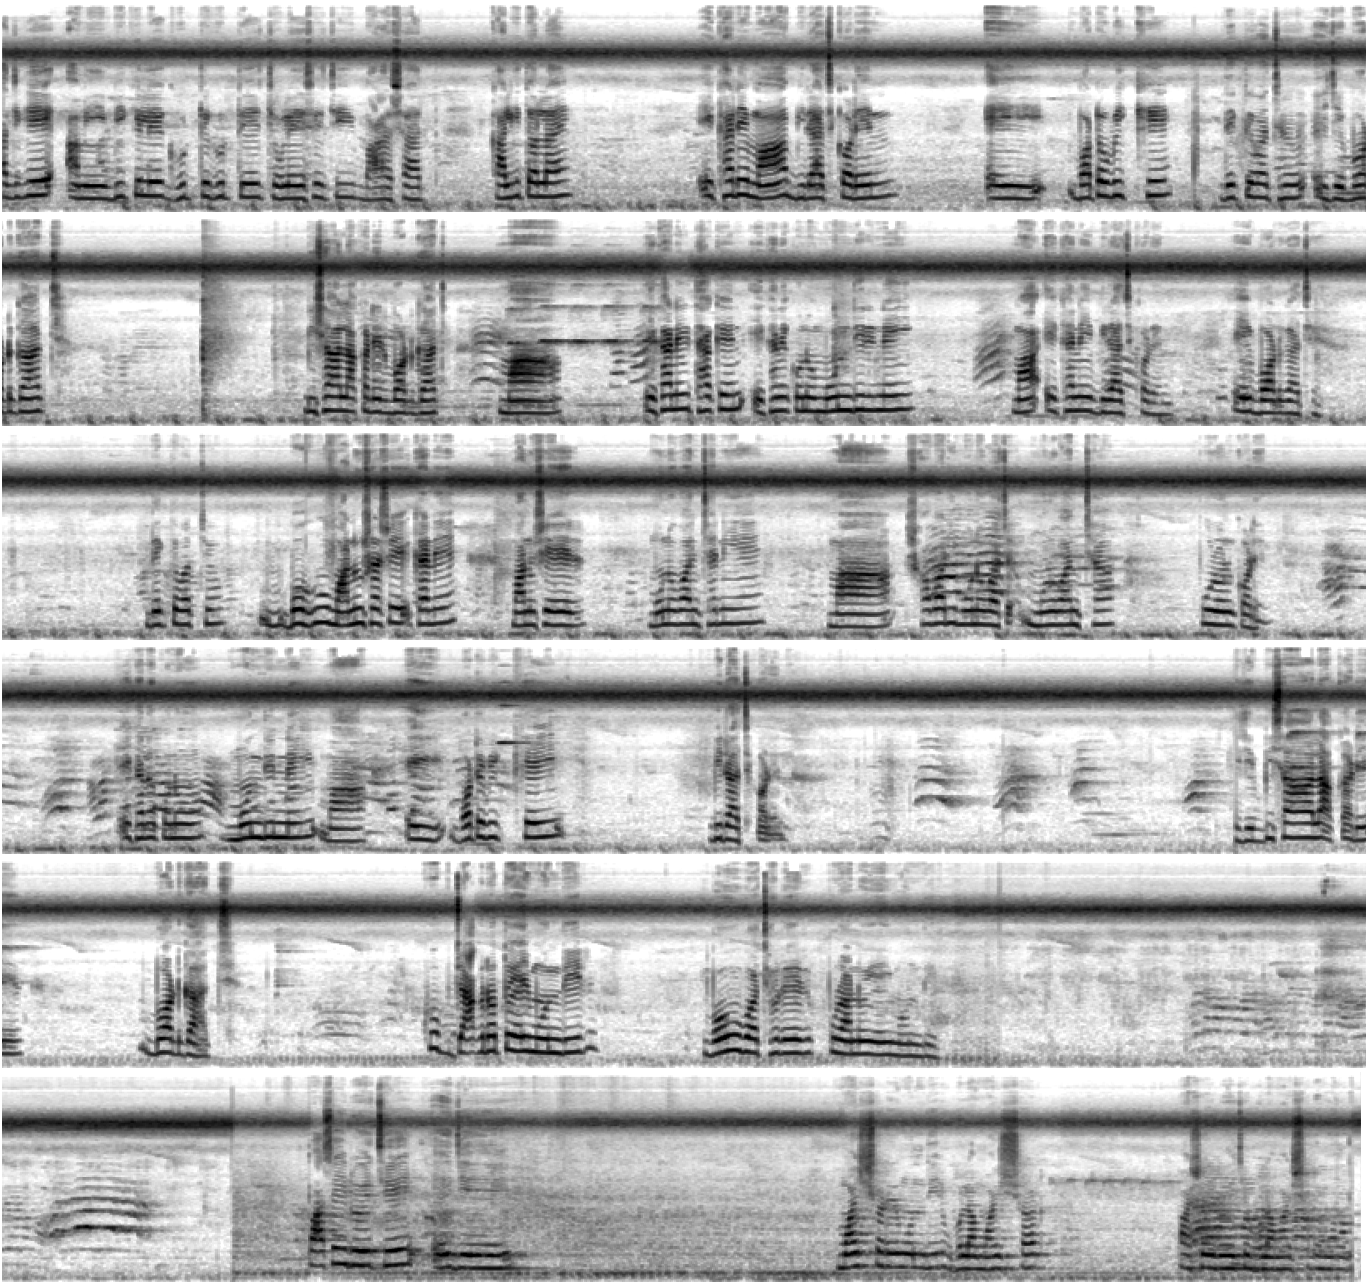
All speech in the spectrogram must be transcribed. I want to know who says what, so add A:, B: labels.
A: আজকে আমি বিকেলে ঘুরতে ঘুরতে চলে এসেছি বারাসাত কালীতলায়। এখানে মা বিরাজ করেন এই বটবৃক্ষে। দেখতে পাচ্ছ এই যে বট গাছ বিশাল আকারের বট গাছ মা এখানেই থাকেন, এখানে কোনো মন্দির নেই। মা এখানেই বিরাজ করেন এই বট গাছে দেখতে পাচ্ছ? বহু মানুষ আসে এখানে। মানুষের মনোবাঞ্ছা নিয়ে, মা সবারই মনোবাঞ্ছা মনোবাঞ্ছা পূরণ করেন। এখানে কোনো মন্দির নেই, মা এই বটবৃক্ষেই বিরাজ করেন। এই যে বিশাল আকারের বট গাছ খুব জাগ্রত এই মন্দির, বহু বছরের পুরানো এই মন্দির। পাশেই রয়েছে এই যে মহেশ্বরের মন্দির, ভোলা মহেশ্বর। পাশেই রয়েছে ভোলা মহেশ্বরের মন্দির।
